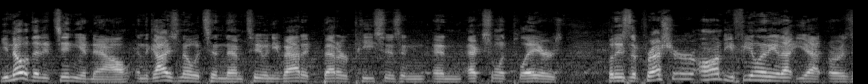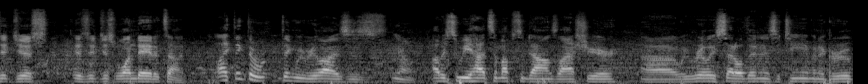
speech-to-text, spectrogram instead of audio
you know that it's in you now, and the guys know it's in them too, and you've added better pieces and, and excellent players. But is the pressure on? Do you feel any of that yet, or is it just is it just one day at a time? I think the thing we realize is, you know, obviously we had some ups and downs last year. Uh, we really settled in as a team and a group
